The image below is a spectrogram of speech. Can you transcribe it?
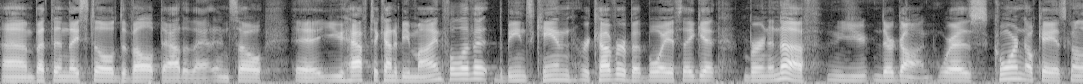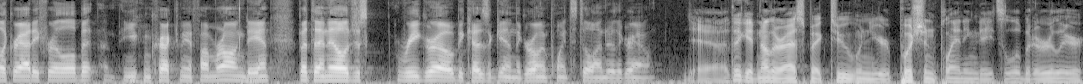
um, but then they still developed out of that. And so uh, you have to kind of be mindful of it. The beans can recover but boy if they get burned enough you, they're gone. Whereas corn okay it's going to look ratty for a little bit. You can correct me if i'm wrong dan but then it'll just regrow because again the growing point's still under the ground yeah, I think another aspect too when you're pushing planting dates a little bit earlier.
